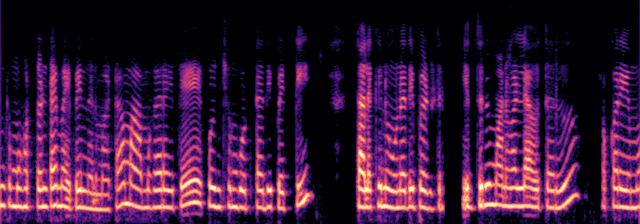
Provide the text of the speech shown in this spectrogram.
ఇంకా ముహూర్తం టైం అయిపోయిందనమాట మా అమ్మగారు అయితే కొంచెం బొట్టది పెట్టి తలకి నూనెది పెడుతుంది ఇద్దరు మనవాళ్ళే అవుతారు. ఒకరేమో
